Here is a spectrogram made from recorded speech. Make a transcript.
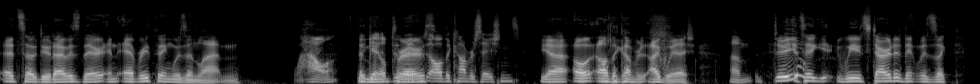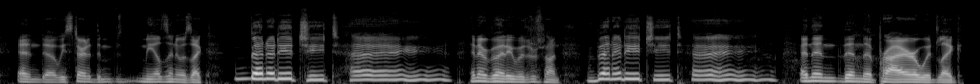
and so, dude, I was there, and everything was in Latin. Wow. The get- meal they- prayers. all the conversations. Yeah. Oh, all the conversations. I wish. Um, Do you? We started. It was like, and uh, we started the meals, and it was like Benedicite, and everybody would respond Benedicite, and then then the prior would like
